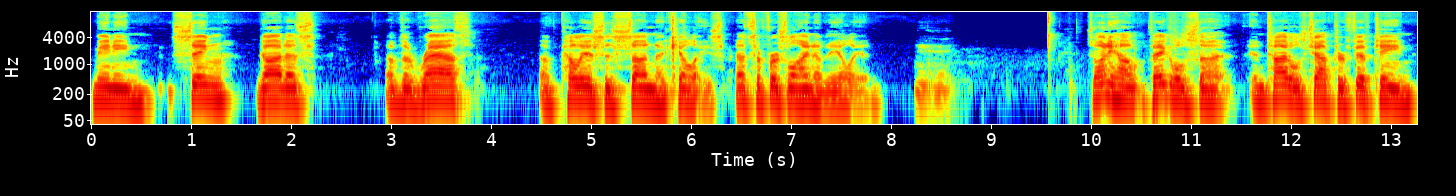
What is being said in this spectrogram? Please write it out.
meaning sing goddess of the wrath of Peleus' son Achilles. That's the first line of the Iliad. hmm So anyhow, Fagels uh, entitles chapter 15,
